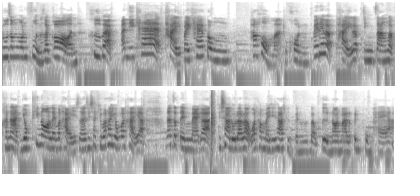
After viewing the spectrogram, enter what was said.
ดูจำนวนฝุ่นซะก่อน คือแบบอันนี้แค่ไถไปแค่ตรง ผ้าห่มอะทุกคนไม่ได้แบบไถแบบจริงจังแบบขนาดยกที่นอนอะไรมาไถนะชิชาคิดว่าถ้ายกมาไถอะน่าจะเต็มแม็กอะชิชารู้แล้วแหละว่าทำไมชิชาถึงเป็นแบบตื่นนอนมาแล้วเป็นภูมิแพ้อะ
